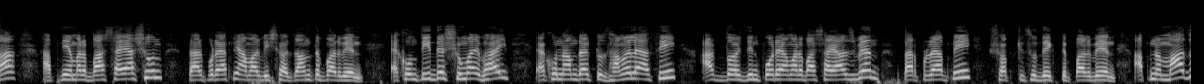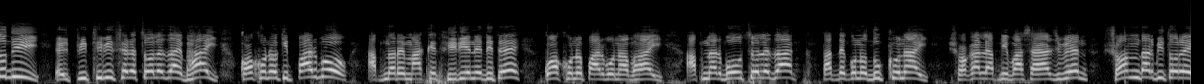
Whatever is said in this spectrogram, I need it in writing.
না। আপনি আমার বাসায় আসুন, তারপরে আপনি আমার বিষয়ে জানতে পারবেন। এখন তো ঈদের সময় ভাই, এখন আমরা একটু ঝামেলা আছি। আট, দশ দিন পরে আমার বাসায় আসবেন, তারপরে আপনি সব কিছু দেখতে পারবেন। আপনার মা যদি এই পৃথিবী ছেড়ে চলে যায় ভাই, কখনো কি পারব আপনার ওই মাকে ফিরিয়ে এনে দিতে? কখনো পারব না ভাই। আপনার বউ চলে যাক, তাতে কোনো দুঃখ নাই। সকালে আপনি বাসায় আসবেন, সন্ধ্যার ভিতরে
